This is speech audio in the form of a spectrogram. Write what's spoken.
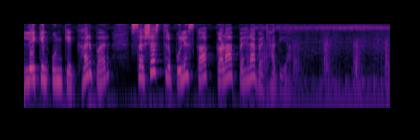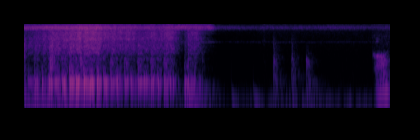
लेकिन उनके घर पर सशस्त्र पुलिस का कड़ा पहरा बैठा दिया। कौन?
